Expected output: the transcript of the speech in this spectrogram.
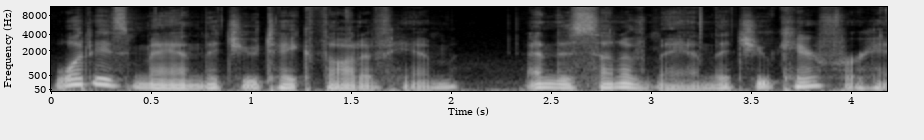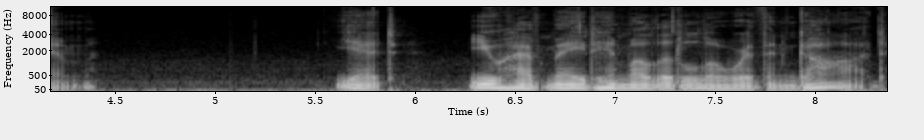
what is man that you take thought of him, and the Son of Man that you care for him? Yet you have made him a little lower than God,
